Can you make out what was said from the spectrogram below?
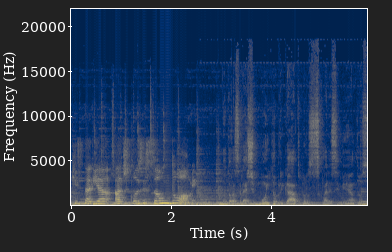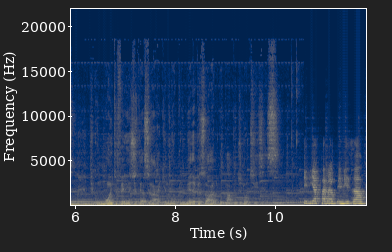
que estaria à disposição do homem. Doutora Celeste, muito obrigado pelos esclarecimentos. Fico muito feliz de ter a senhora aqui no meu primeiro episódio do Papo de Notícias. Queria parabenizar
